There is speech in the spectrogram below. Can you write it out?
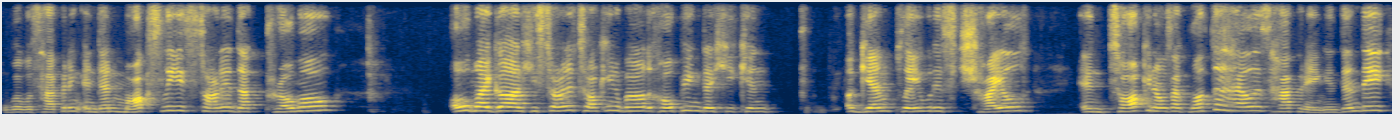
what was happening. And then moxley started that promo. Oh my god he started talking about hoping that he can again play with his child and talk. And i was like what the hell is happening? And then they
